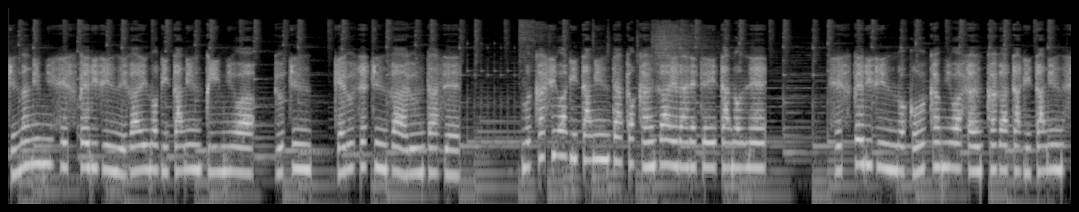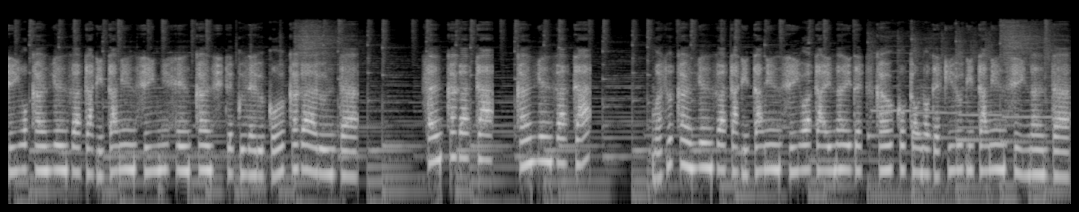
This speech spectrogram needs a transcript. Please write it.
ちなみにヘスペリジン以外のビタミン P には、ルチン、ケルセチンがあるんだぜ。昔はビタミンだと考えられていたのね。ヘスペリジンの効果には酸化型ビタミン C を還元型ビタミン C に変換してくれる効果があるんだ。酸化型、還元型？まず還元型ビタミン C は体内で使うことのできるビタミン C なんだ。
